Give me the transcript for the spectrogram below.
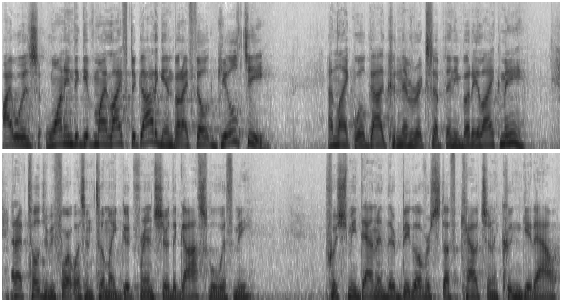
I was wanting to give my life to God again, but I felt guilty. And like, well, God could never accept anybody like me. And I've told you before, it wasn't until my good friends shared the gospel with me, pushed me down in their big overstuffed couch, and I couldn't get out.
